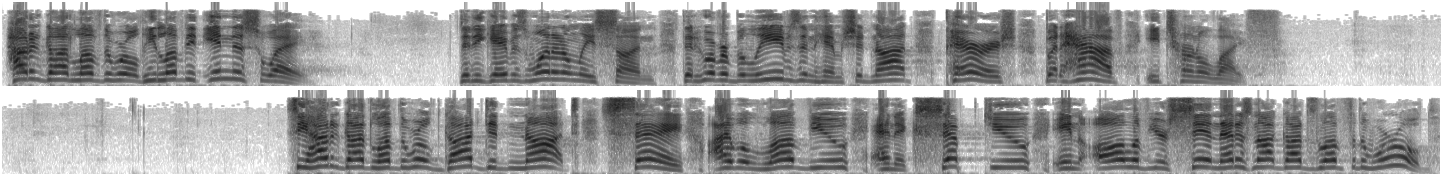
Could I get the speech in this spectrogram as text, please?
How did God love the world? He loved it in this way. That he gave his one and only Son, that whoever believes in him should not perish, but have eternal life. See, how did God love the world? God did not say, I will love you and accept you in all of your sin. That is not God's love for the world.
